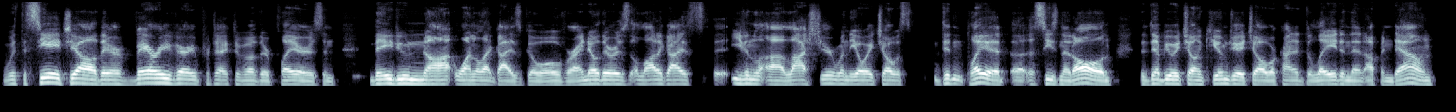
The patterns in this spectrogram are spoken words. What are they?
with the CHL, they're very, very protective of their players, and they do not want to let guys go over. I know there was a lot of guys, even uh, last year when the OHL was didn't play a, a season at all, and the WHL and QMJHL were kind of delayed and then up and down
